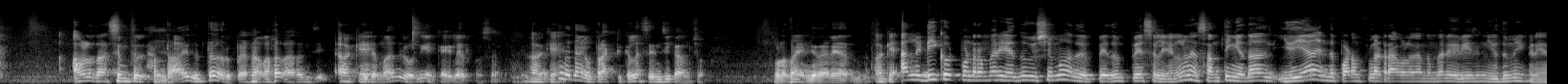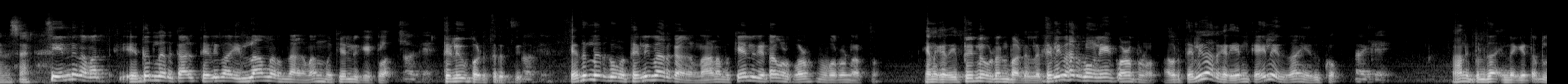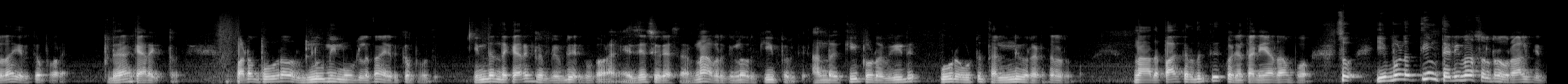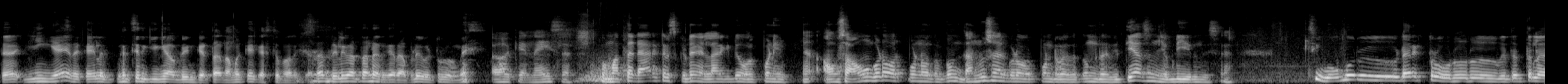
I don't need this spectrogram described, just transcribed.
அவ்வளோதான் சிம்பிள் அந்த ஆயுதத்தை ஒரு பேனாவால் வரைஞ்சி ஓகே இந்த மாதிரி ஒன்று என் கையில் இருக்கும் சார் ஓகே அதை நாங்கள் ப்ராக்டிக்கலாக செஞ்சு காமிச்சோம். அவ்வளோதான் எங்கள் வேலையாக இருந்தது. ஓகே அதில் டீகோட் பண்ணுற மாதிரி எதுவும் விஷயமும் அது எதுவும் பேசலையா? இல்லைன்னா சம்திங் ஏதாவது இது ஏன் இந்த படம் ஃபுல்லாக ட்ராவல் ஆக அந்த மாதிரி ரீசன் எதுவுமே கிடையாது சார் சரி என்ன நம்ம எதிரில் இருக்க ஆள் தெளிவாக இல்லாமல் இருந்தாங்கன்னா நம்ம கேள்வி கேட்கலாம். தெளிவுபடுத்துறதுக்கு. எதிரில் இருக்கவங்க தெளிவாக இருக்காங்கன்னா நம்ம கேள்வி கேட்டால் அவங்களுக்கு குழப்பம் வரும்னு அர்த்தம். எனக்கு அது எப்பயுமே உடன்பாடு இல்லை. தெளிவாக இருக்கவங்களையும் குழப்பணும். அவர் தெளிவாக இருக்கார். என் கையில் இதுதான் இருக்கும். ஓகே நான் இப்படி தான் இந்த கெட்டப்பில் தான் இருக்க போகிறேன் இப்படி தான் கேரக்டர் படம் பூரா ஒரு க்ளூமி மூடில் தான் இருக்க போகுது. இந்தந்த கேரக்டர் இப்படி எப்படி இருக்க போகிறாங்க விஜய் சூர்யா சார்னா அவருக்கு இன்னொரு கீப் இருக்குது அந்த கீப்போட வீடு ஊரை விட்டு தள்ளி ஒரு இடத்துல இருக்கும். நான் அதை பார்க்கறதுக்கு கொஞ்சம் தனியாக தான் போ. ஸோ இவ்வளோத்தையும் தெளிவாக சொல்கிற ஒரு ஆள்கிட்ட நீங்கள் ஏன் இதை கையில் வச்சுருக்கீங்க? அப்படின்னு கேட்டால் நமக்கே கஷ்டமாக இருக்குது அதான் தெளிவாக தானே இருக்கார். அப்படியே விட்டுருவோமே. ஓகே நைஸ் சார் இப்போ மற்ற டேரக்டர்ஸ் கிட்ட எல்லாருக்கிட்டையும் ஒர்க் பண்ணியிருக்கேன் அவங்க அவங்க கூட ஒர்க் பண்ணுறதுக்கும் தனுஷார் கூட ஒர்க் பண்ணுறதுக்கும் இந்த வித்தியாசம் எப்படி இருந்துச்சு சார் சரி ஒவ்வொரு டைரக்டரும் ஒரு ஒரு விதத்தில்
